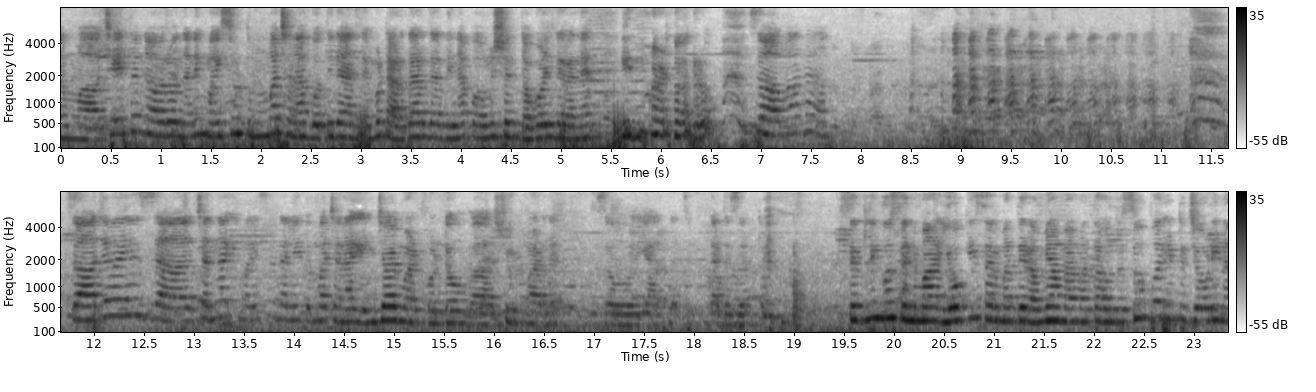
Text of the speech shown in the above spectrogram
ನಮ್ಮ ಚೇತನ್ ಅವರು ನನಗೆ ಮೈಸೂರು ತುಂಬ ಚೆನ್ನಾಗಿ ಗೊತ್ತಿದೆ ಅಂತ ಹೇಳ್ಬಿಟ್ಟು ಅರ್ಧ ಅರ್ಧ ದಿನ ಪರ್ಮಿಷನ್ ತಗೊಳ್ದಿರನೆ ಇದು ಮಾಡೋರು. ಸೊ ಅವಾಗ ಸೊ ಅದರ್ವೈಸ್ ಚೆನ್ನಾಗಿ ಮೈಸೂರಿನಲ್ಲಿ ತುಂಬ ಚೆನ್ನಾಗಿ ಎಂಜಾಯ್ ಮಾಡಿಕೊಂಡು ಶೂಟ್ ಮಾಡಿದೆ. So ya that is it Sidlingu cinema, Yogi sir ಮತ್ತೆ ರಮ್ಯಾ ಮ್ಯಾಮ್ ಅಂತ ಒಂದು ಸೂಪರ್ ಹಿಟ್ ಜೋಡಿನ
